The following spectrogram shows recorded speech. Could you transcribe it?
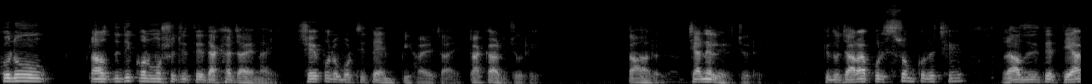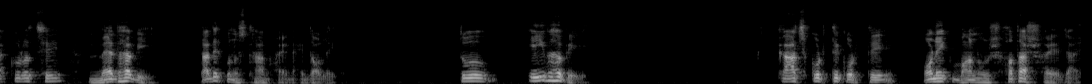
কোনো রাজনৈতিক কর্মসূচিতে দেখা যায় নাই, সে পরবর্তীতে এমপি হয়ে যায় টাকার জোরে, তার চ্যানেলের জোরে। কিন্তু যারা পরিশ্রম করেছে, রাজনীতিতে ত্যাগ করেছে, মেধাবী, তাদের কোনো স্থান হয় নাই দলে। তো এইভাবে কাজ করতে করতে অনেক মানুষ হতাশ হয়ে যায়।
